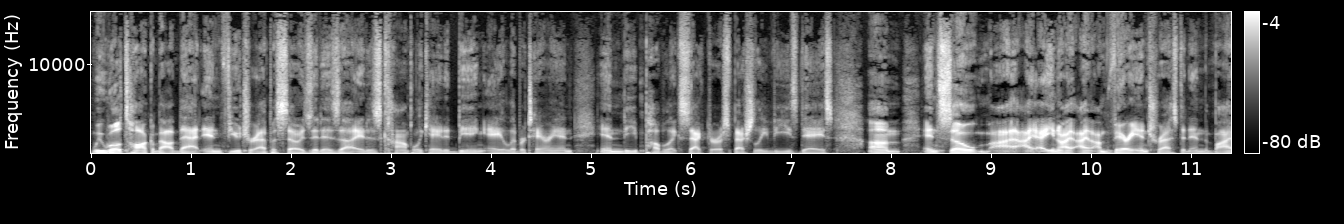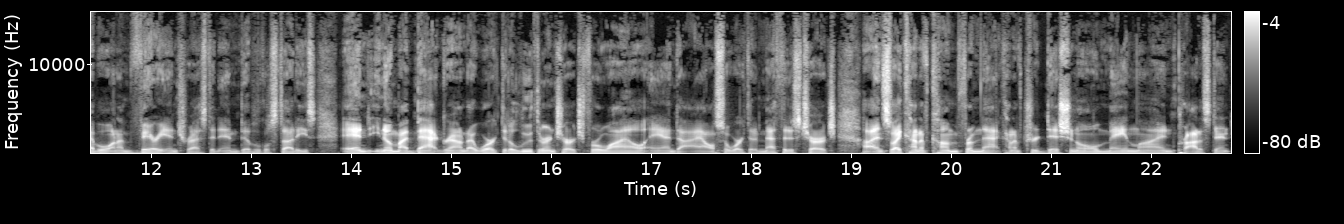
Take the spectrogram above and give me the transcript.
We will talk about that in future episodes. It is uh, it is complicated being a libertarian in the public sector, especially these days. Um, and so I, I you know I, I'm very interested in the Bible and I'm very interested in biblical studies. And you know my background, I worked at a Lutheran church for a while, and I also worked at a Methodist church, uh, and so I kind of come from that kind of traditional mainline Protestant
